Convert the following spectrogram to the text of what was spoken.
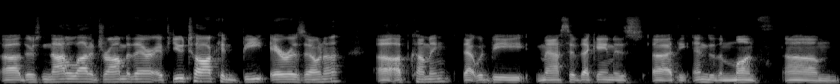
Uh, there's not a lot of drama there. If Utah can beat Arizona uh, upcoming, that would be massive. That game is uh, at the end of the month, um,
